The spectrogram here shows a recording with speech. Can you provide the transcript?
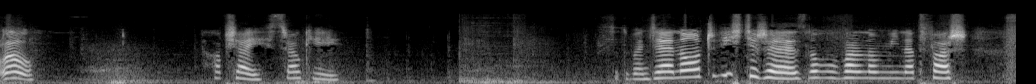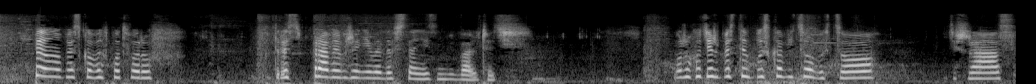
Wow! Hopsiaj, strzałki. Co tu będzie? No oczywiście, że znowu walną mi na twarz pełno piaskowych potworów, które sprawią, że nie będę w stanie z nimi walczyć. Może chociaż bez tych błyskawicowych, co? Chociaż raz.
